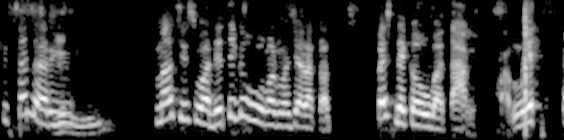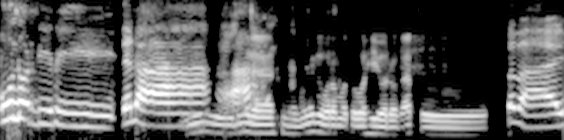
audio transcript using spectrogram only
Kita dari Yoi. mahasiswa D3 Hubungan Masyarakat PSDKU Batang. Pamit undur diri. Dadah. Dadah. Assalamualaikum warahmatullahi wabarakatuh. Bye bye.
